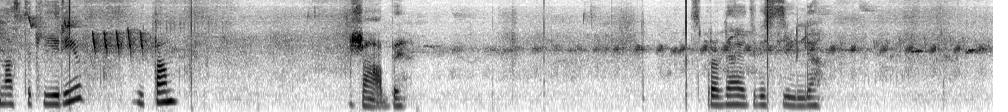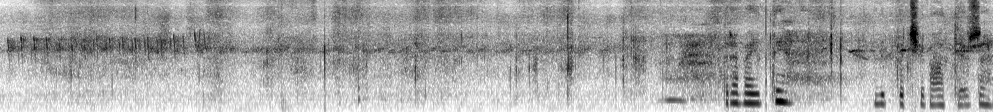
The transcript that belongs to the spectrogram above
У нас такий рів, і там жаби. Справляють весілля. Треба йти відпочивати вже.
